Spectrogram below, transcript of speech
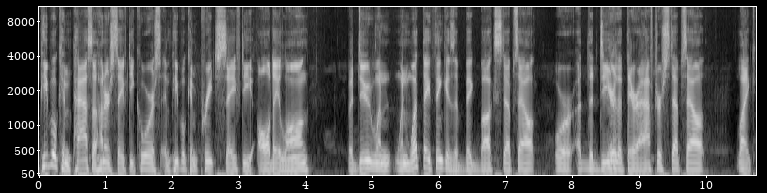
people can pass a hunter safety course and people can preach safety all day long, but dude, when when what they think is a big buck steps out or uh, the deer Yeah. that they're after steps out, like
